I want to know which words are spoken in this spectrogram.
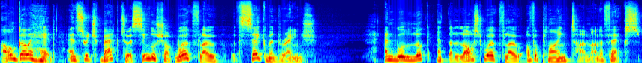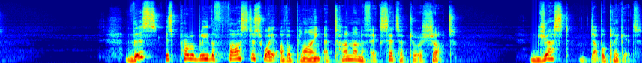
I'll go ahead and switch back to a single shot workflow with segment range, and we'll look at the last workflow of applying timeline effects. This is probably the fastest way of applying a timeline effect setup to a shot just double click it.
